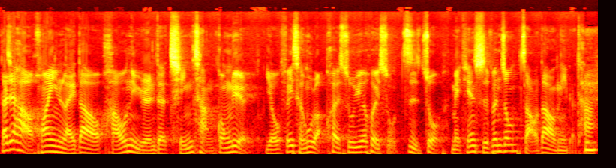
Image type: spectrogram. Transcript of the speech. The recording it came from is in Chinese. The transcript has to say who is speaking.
Speaker 1: 大家好，欢迎来到《好女人的情场攻略》，由非诚勿扰快速约会所制作，每天十分钟，找到你的他。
